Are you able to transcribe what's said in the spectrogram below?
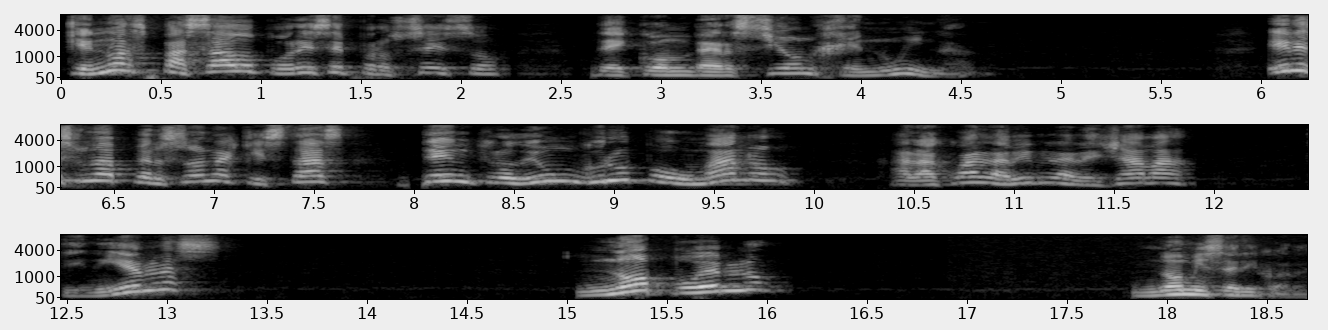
que no has pasado por ese proceso de conversión genuina, eres una persona que estás dentro de un grupo humano a la cual la Biblia le llama tinieblas, no pueblo, no misericordia.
